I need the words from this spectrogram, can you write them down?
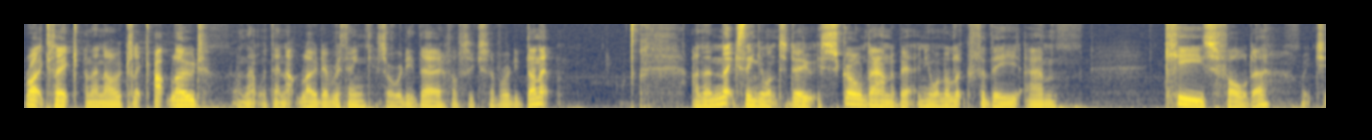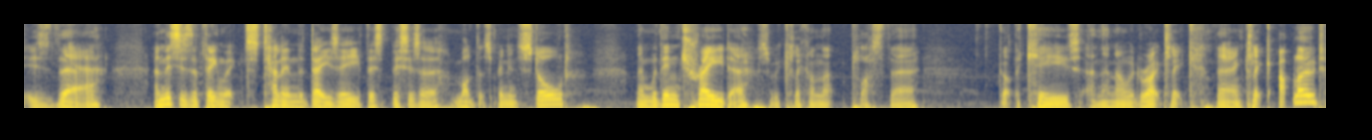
Right click and then I would click upload and that would then upload everything. It's already there obviously because I've already done it. And the next thing you want to do is scroll down a bit and you want to look for the um, keys folder which is there. And this is the thing that's telling the DayZ this this is a mod that's been installed then within Trader, so we click on that plus there, got the keys, and then I would right click there and click Upload,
